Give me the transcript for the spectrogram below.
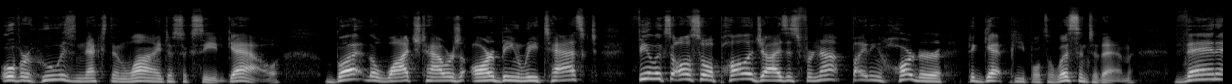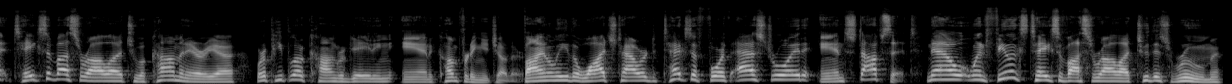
over who is next in line to succeed Gao. But the watchtowers are being retasked, Felix also apologizes for not fighting harder to get people to listen to them. Then takes a Avasarala to a common area where people are congregating and comforting each other. Finally, the Watchtower detects a fourth asteroid and stops it. Now, when Felix takes a Avasarala to this room,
